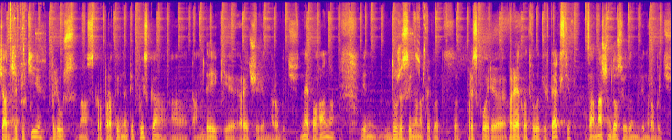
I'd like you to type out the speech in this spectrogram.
чат GPT, плюс у нас корпоративна підписка. Там деякі речі він робить непогано. Він дуже сильно, наприклад, прискорює переклад великих текстів. За нашим досвідом він робить.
